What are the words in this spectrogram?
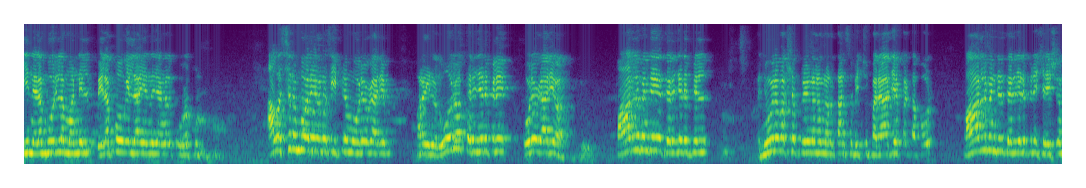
ഈ നിലമ്പൂരിലെ മണ്ണിൽ വിലപ്പോകില്ല എന്ന് ഞങ്ങൾക്ക് ഉറപ്പുണ്ട്. അവസരം പോലെയാണ് സി പി എം ഓരോ കാര്യം പറയുന്നത്. ഓരോ തെരഞ്ഞെടുപ്പിൽ ഓരോ കാര്യമാണ്. പാർലമെന്റ് തെരഞ്ഞെടുപ്പിൽ ന്യൂനപക്ഷ പ്രീണനം നടത്താൻ ശ്രമിച്ചു പരാജയപ്പെട്ടപ്പോൾ പാർലമെന്റ് തെരഞ്ഞെടുപ്പിന് ശേഷം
